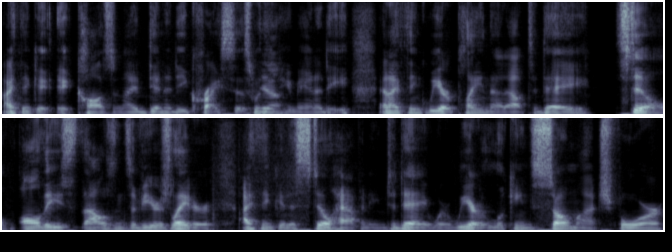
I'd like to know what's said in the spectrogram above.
I think it, it caused an identity crisis within Yeah. humanity, and I think we are playing that out today. Still, all these thousands of years later, I think it is still happening today where we are looking so much for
